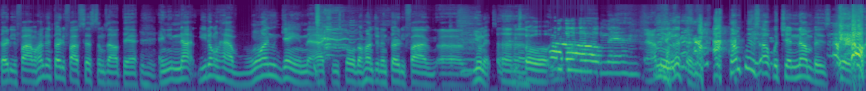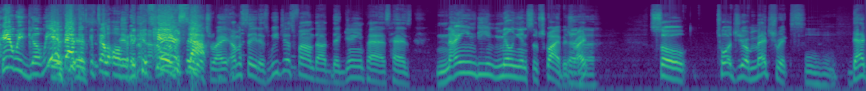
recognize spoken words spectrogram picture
35, 135 systems out there, Mhm. and you not you don't have one game that actually sold one hundred and thirty five uh, units. Uh-huh. So Oh man. I mean, listen, something's up with your numbers. if- Oh, here we go. We had if- Baptist if- Costello off if- of it. I- I'm King, gonna say stop. this, right? I'm gonna say this. We just found out that Game Pass has 90 million subscribers, right? Uh, So towards your metrics, mhm. that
